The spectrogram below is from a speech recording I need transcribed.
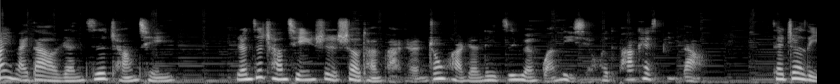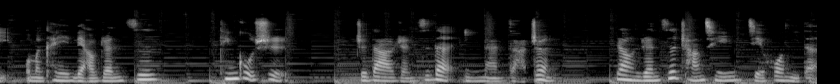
欢迎来到人资常情。人资常情是社团法人中华人力资源管理协会的 Podcast 频道，在这里我们可以聊人资，听故事，知道人资的疑难杂症，让人资常情解惑你的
